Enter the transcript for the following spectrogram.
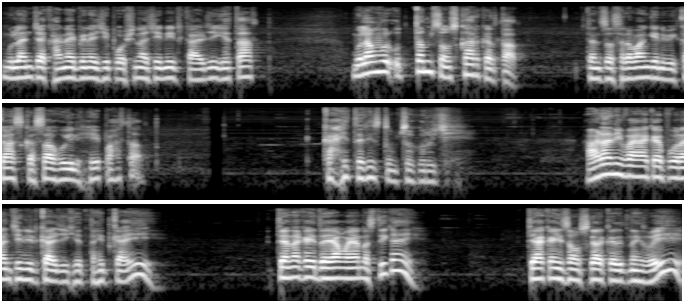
मुलांच्या खाण्यापिण्याची पोषणाची नीट काळजी घेतात. मुलांवर उत्तम संस्कार करतात. त्यांचा सर्वांगीण विकास कसा होईल हे पाहतात. काहीतरीच तुमचं गुरुजी. हाडानी वाया काय पोरांची नीट काळजी घेत नाहीत काही? त्यांना काही दयामाया नसती काय? त्या काही संस्कार करीत नाहीत बाई.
